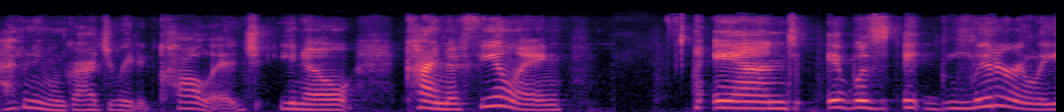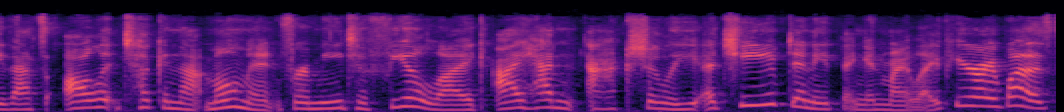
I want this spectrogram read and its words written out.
I haven't even graduated college, you know, kind of feeling and it was it literally that's all it took in that moment for me to feel like i hadn't actually achieved anything in my life. Here i was.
